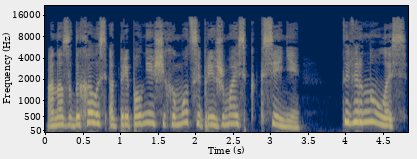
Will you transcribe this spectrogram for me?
Она задыхалась от переполняющих эмоций, прижимаясь к Ксении. «Ты вернулась!»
